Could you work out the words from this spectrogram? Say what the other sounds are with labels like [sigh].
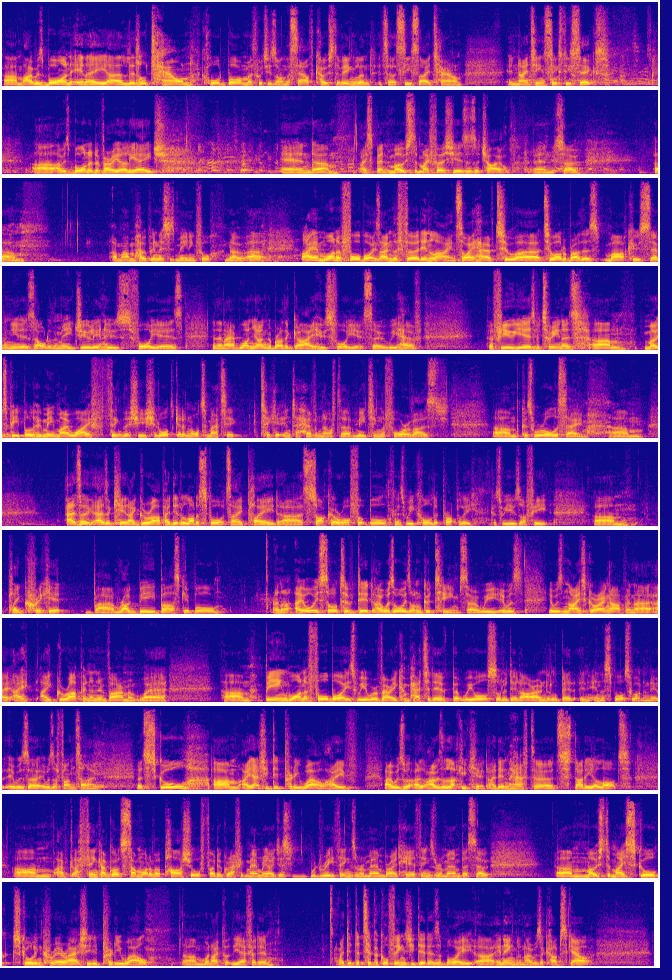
Um, I was born in a uh, little town called Bournemouth, which is on the south coast of England. It's a seaside town in 1966. Uh, I was born at a very early age, and um, I spent most of my first years as a child. And so um, I'm, I'm, hoping this is meaningful. No. Uh, I am one of four boys. I'm the third in line. So I have two, uh, two older brothers Mark, who's seven years older than me, Julian, who's four years, and then I have one younger brother, Guy, who's four years. So we have a few years between us. Um, most people who meet my wife think that she should get an automatic ticket into heaven after meeting the four of us because um, we're all the same. Um, as a, as a kid, I grew up, I did a lot of sports. I played uh, soccer or football, as we called it properly, because we use our feet. Um, played cricket, uh, rugby, basketball. And I, I, always sort of did, I was always on good teams. So we, it, was, it was nice growing up, and I, I, I grew up in an environment where um, being one of four boys, we were very competitive, but we all sort of did our own little bit in, in the sports world, and it, it, was a, it was a fun time. At school, um, I actually did pretty well. I've, I, was, I was a lucky kid. I didn't have to study a lot. Um, i think I've got somewhat of a partial photographic memory. I just would read things and remember. I'd hear things and remember. So um, most of my school schooling career, I actually did pretty well um, when I put the effort in. I did the typical things you did as a boy uh, in England. I was a Cub Scout.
